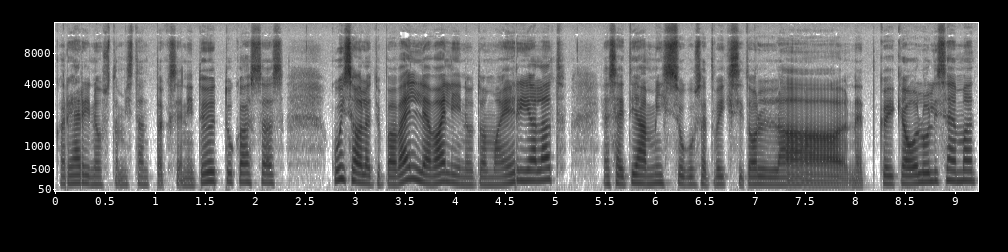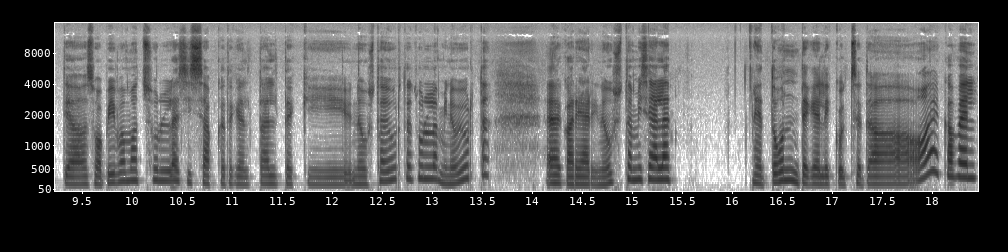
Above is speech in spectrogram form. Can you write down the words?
karjäärinõustamist antakse nii Töötukassas, kui sa oled juba välja valinud oma erialad ja sa ei tea, missugused võiksid olla need kõige olulisemad ja sobivamad sulle, siis saab ka tegelikult TalTechi nõustaja juurde tulla, minu juurde, äh, karjäärinõustamisele et on tegelikult seda aega veel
